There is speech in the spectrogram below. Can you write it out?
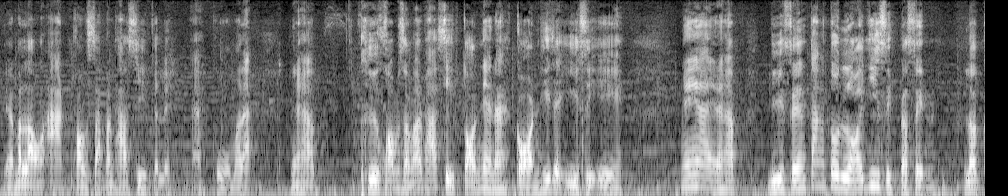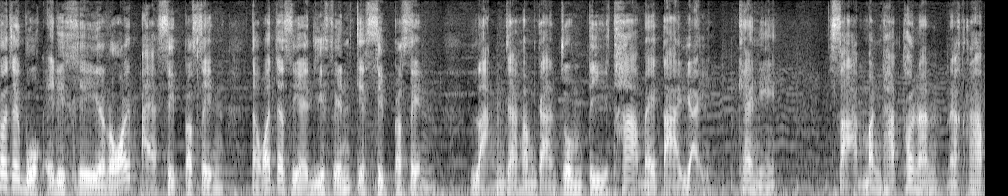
เดี๋ยวมาลองอ่านความสามารถพาสซีฟกันเลยอะโผล่มาแล้วนะครับคือความสามารถพาสซีฟตอนเนี้ยนะก่อนที่จะ ECA ง่ายๆนะครับดีเฟนซ์ตั้งต้น 120%แล้วก็จะบวก ADK 180%แต่ว่าจะเสียดีเฟนซ์70%หลังจากทำการโจมตีท่าไม้ตาใหญ่ แค่นี้ 3 บรรทัดเท่านั้นนะครับ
